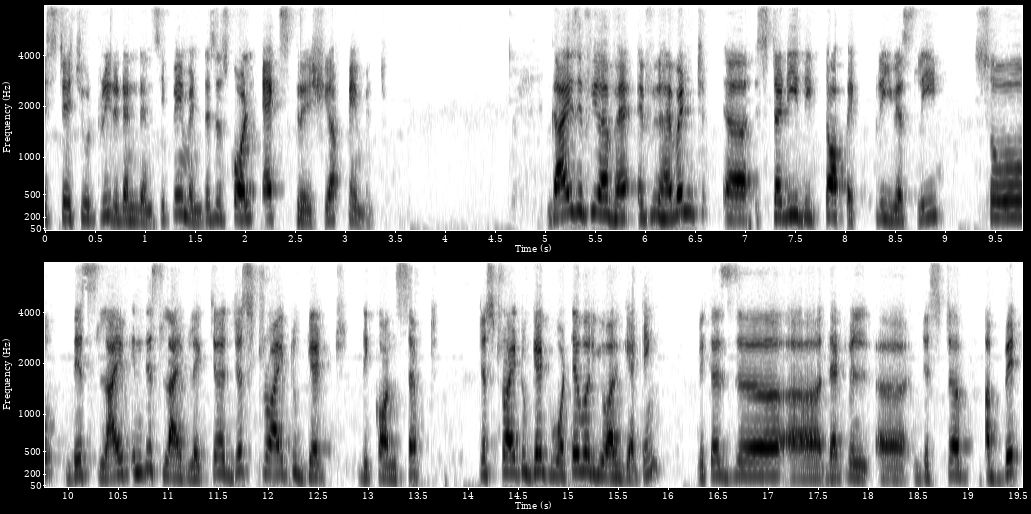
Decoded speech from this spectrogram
statutory redundancy payment. This is called ex gratia payment. Guys, if you have if you haven't uh, studied the topic previously, so this live in this live lecture, just try to get the concept. Just try to get whatever you are getting because uh, uh that will uh, disturb a bit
